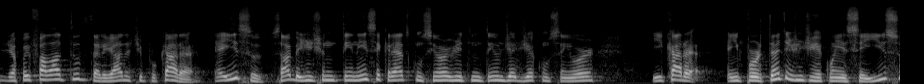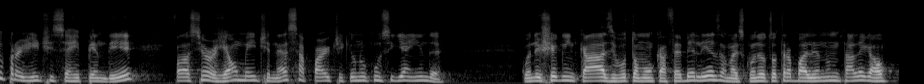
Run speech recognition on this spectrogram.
Já foi falado tudo, tá ligado? Tipo, cara, é isso, sabe? A gente não tem nem secreto com o Senhor, a gente não tem um dia a dia com o Senhor. E, cara, é importante a gente reconhecer isso pra gente se arrepender e falar, Senhor, realmente nessa parte aqui eu não consegui ainda. Quando eu chego em casa e vou tomar um café, beleza, mas quando eu tô trabalhando não tá legal.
